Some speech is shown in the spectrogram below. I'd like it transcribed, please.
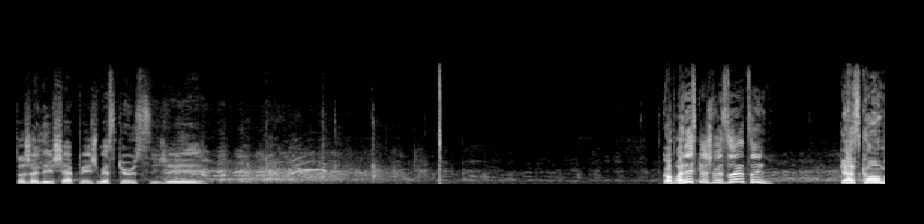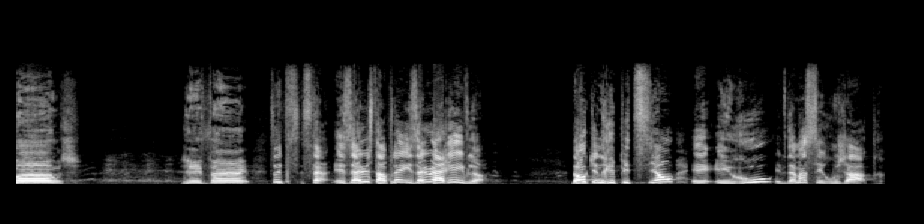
Ça, je l'ai échappé. Je m'excuse si j'ai. Vous comprenez ce que je veux dire, tu? Qu'est-ce qu'on mange? J'ai faim. Tu sais, Ésaü, c'est en plein. Ésaü arrive, là. Donc, une répétition. Et, et roux, évidemment, c'est rougeâtre.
